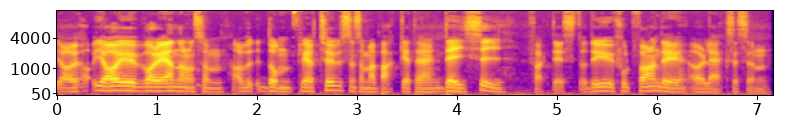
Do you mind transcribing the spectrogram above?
jag, jag har ju varit en av de som, av de flera tusen som har backat är Daisy faktiskt. Och det är ju fortfarande Early Accessen,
